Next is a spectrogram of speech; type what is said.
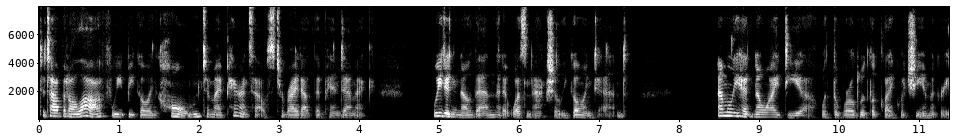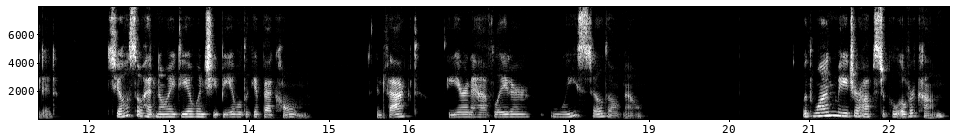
To top it all off, we'd be going home to my parents' house to ride out the pandemic. We didn't know then that it wasn't actually going to end. Emily had no idea what the world would look like when she immigrated. She also had no idea when she'd be able to get back home. In fact, a year and a half later, we still don't know. With one major obstacle overcome,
